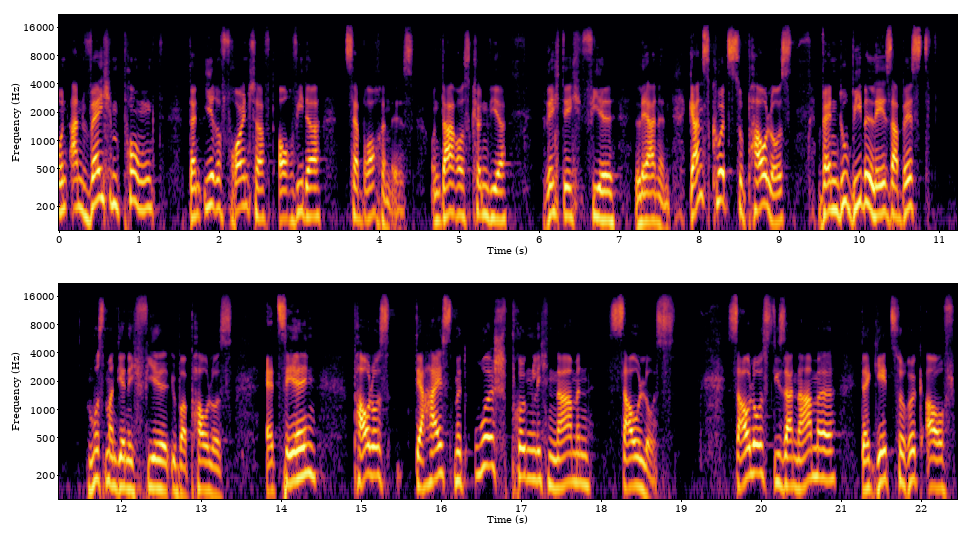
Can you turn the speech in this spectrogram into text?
und an welchem Punkt dann ihre Freundschaft auch wieder zerbrochen ist. Und daraus können wir richtig viel lernen. Ganz kurz zu Paulus. Wenn du Bibelleser bist, muss man dir nicht viel über Paulus erzählen. Paulus, der heißt mit ursprünglichen Namen Saulus. Saulus, dieser Name, der geht zurück auf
